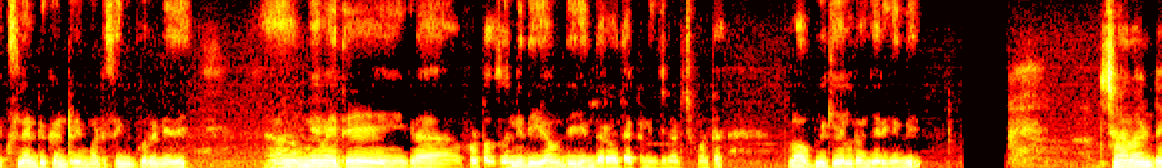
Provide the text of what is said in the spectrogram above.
ఎక్సలెంట్ కంట్రీ అన్నమాట సింగపూర్ అనేది. మేమైతే ఇక్కడ ఫొటోస్ అన్ని దిగాం. దిగిన తర్వాత అక్కడి నుంచి నడుచుకుంటా లోపలికి వెళ్ళడం జరిగింది. చాలా అంటే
